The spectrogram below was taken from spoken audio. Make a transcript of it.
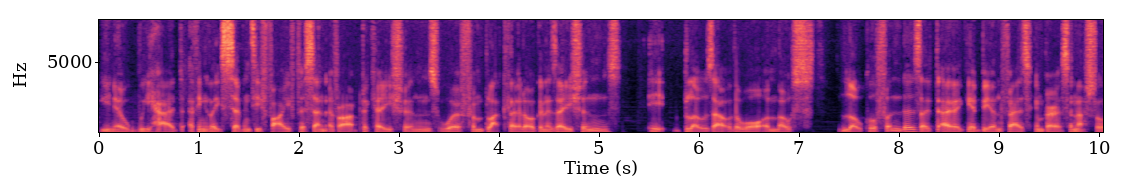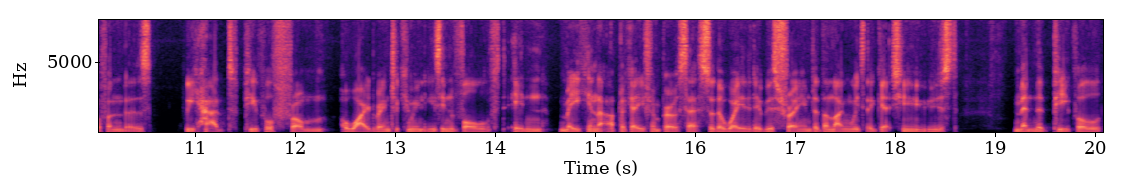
You know, we had, I think, like 75% of our applications were from black led organizations. It blows out of the water most local funders. I, I think it'd be unfair to compare us to national funders. We had people from a wide range of communities involved in making that application process. So the way that it was framed and the language that gets used meant that people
